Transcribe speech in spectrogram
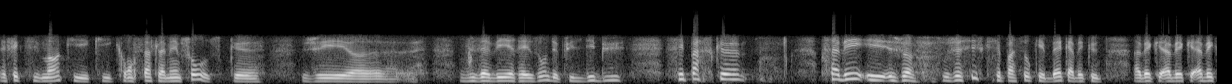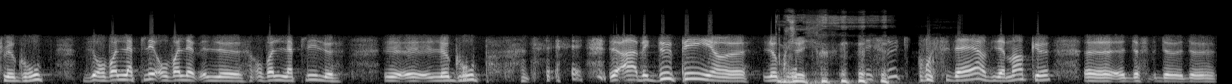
effectivement, qui, qui constate la même chose que j'ai. Euh, vous avez raison depuis le début. C'est parce que vous savez, et je, je sais ce qui s'est passé au Québec avec une, avec avec avec le groupe. On va l'appeler, on va le, on va l'appeler le, le, le groupe avec deux P, euh, le groupe. Okay. C'est ceux qui considèrent évidemment que euh, de, de, de,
